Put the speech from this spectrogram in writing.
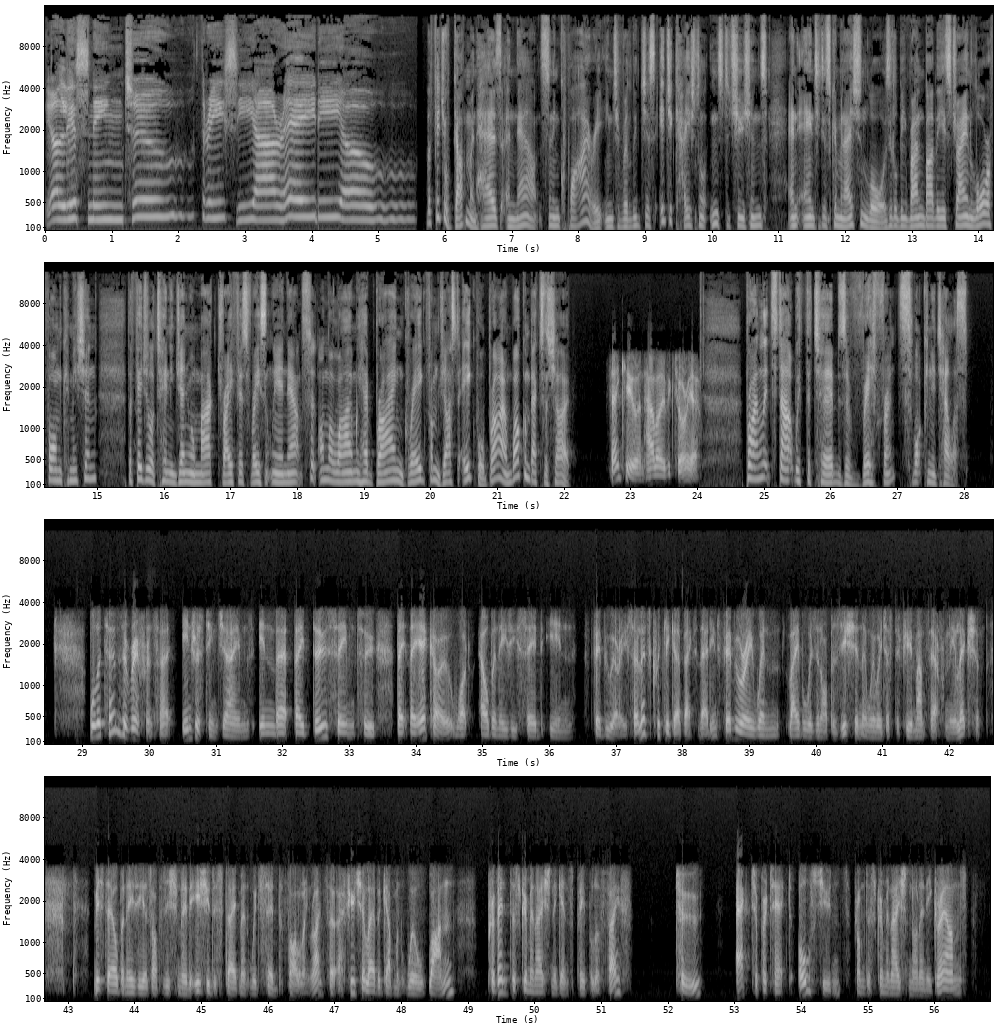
You're listening to 3CR Radio. The federal government has announced an inquiry into religious educational institutions and anti discrimination laws. It'll be run by the Australian Law Reform Commission. The Federal Attorney General Mark Dreyfus recently announced it. On the line, we have Brian Greig from Just Equal. Brian, welcome back to the show. Thank you, and hello, Victoria. Brian, let's start with the terms of reference. What can you tell us? Well, the terms of reference are interesting, James, in that they do seem to they, they echo what Albanese said in February. So let's quickly go back to that. In February, when Labor was in opposition and we were just a few months out from the election, Mr. Albanese, as opposition leader, issued a statement which said the following, right? So a future Labor government will, one, prevent discrimination against people of faith, two, act to protect all students from discrimination on any grounds,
